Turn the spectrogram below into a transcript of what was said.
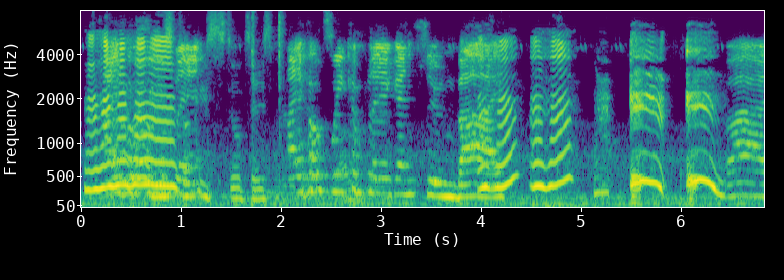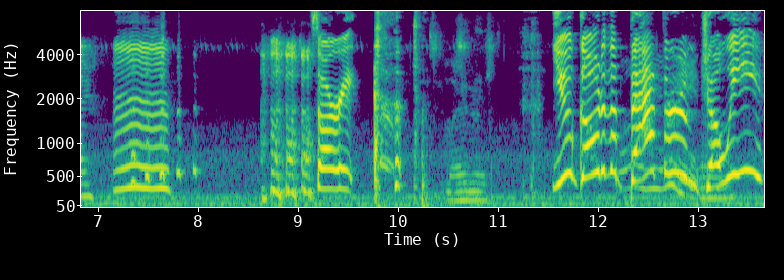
I Mm-hmm, hope These we cookies still taste I hope we can play again soon. Bye. mm-hmm, mm-hmm. Bye. Mm, Sorry. Later. You go to the What bathroom, eating? Joey.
